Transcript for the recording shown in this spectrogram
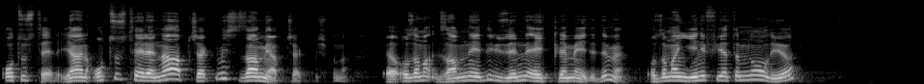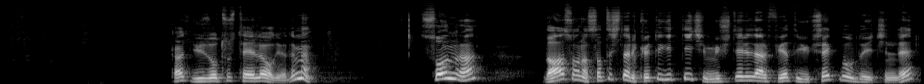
30 TL. Yani 30 TL ne yapacakmış? Zam yapacakmış buna. E, o zaman zam neydi? Üzerine eklemeydi değil mi? O zaman yeni fiyatım ne oluyor? Kaç? 130 TL oluyor değil mi? Sonra daha sonra satışları kötü gittiği için müşteriler fiyatı yüksek bulduğu için de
